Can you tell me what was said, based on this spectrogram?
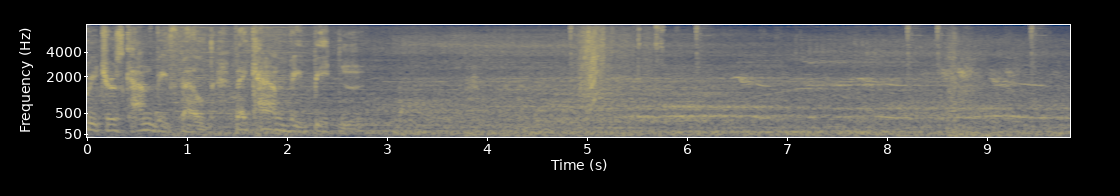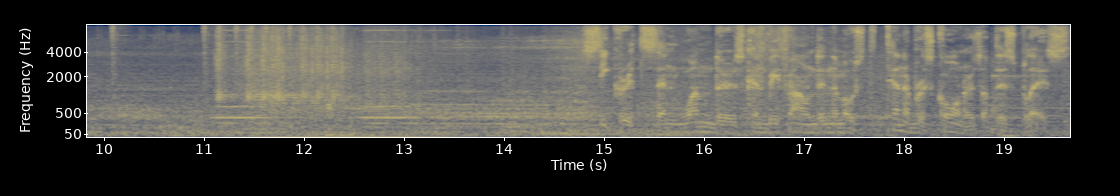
Creatures can be felled. They can be beaten. Secrets and wonders can be found in the most tenebrous corners of this place.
